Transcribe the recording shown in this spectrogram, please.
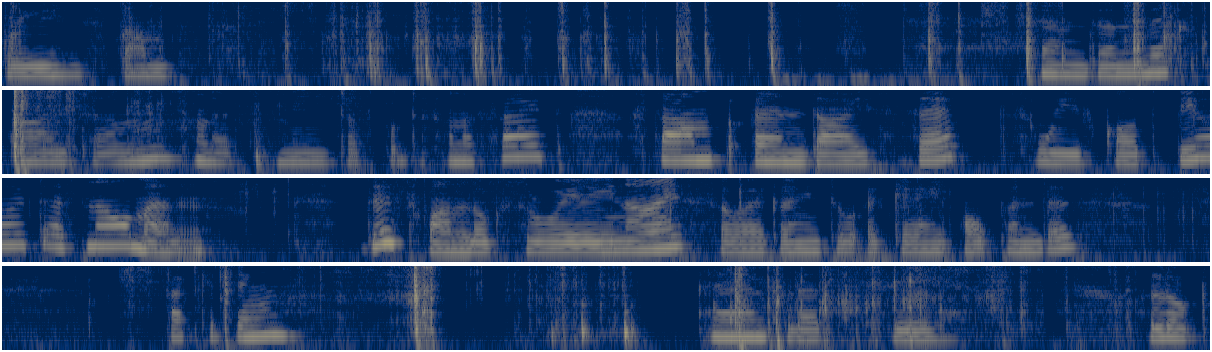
three stamps and the next item let me just put this one aside stamp and die set. We've got build a snowman. This one looks really nice so i'm going to again open this packaging. And let's see. Look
